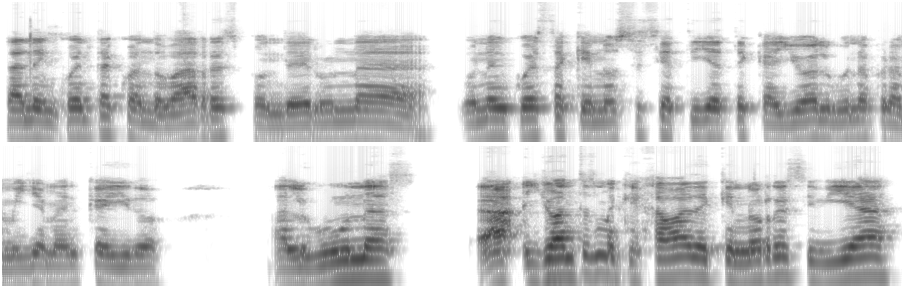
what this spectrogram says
tan en cuenta cuando va a responder una, una encuesta que no sé si a ti ya te cayó alguna, pero a mí ya me han caído algunas. Ah, yo antes me quejaba de que no recibía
